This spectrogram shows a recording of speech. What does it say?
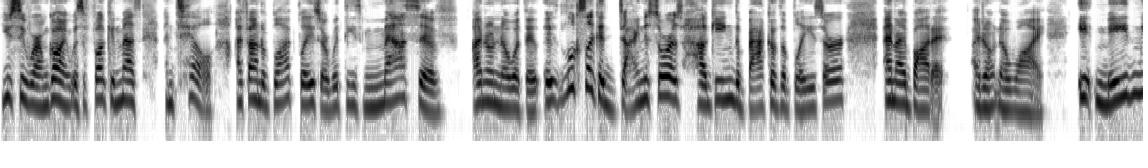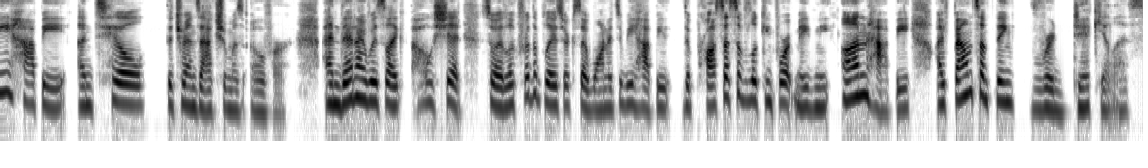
You see where I'm going. It was a fucking mess until I found a black blazer with these massive, I don't know what they, it looks like a dinosaur is hugging the back of the blazer. And I bought it. I don't know why. It made me happy until the transaction was over. And then I was like, oh shit. So I looked for the blazer because I wanted to be happy. The process of looking for it made me unhappy. I found something ridiculous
